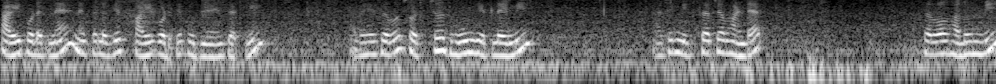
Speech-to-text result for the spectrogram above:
काळी पडत नाही नाहीतर लगेच काळी पडते पुदिन्याची चटणी. आता हे सर्व स्वच्छ धुवून घेतलं आहे मी. आता मिक्सरच्या भांड्यात सर्व घालून मी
